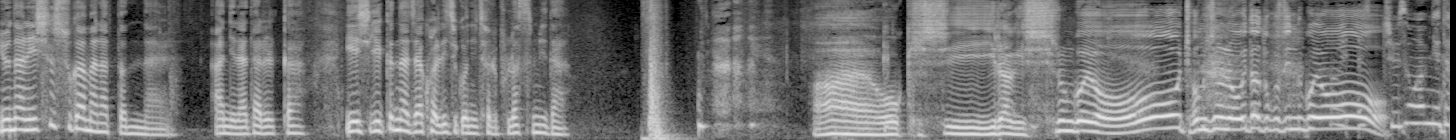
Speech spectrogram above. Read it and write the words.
유난히 실수가 많았던 날 아니나 다를까 예식이 끝나자 관리 직원이 저를 불렀습니다. 아, 오키 씨 일하기 싫은 거요. 정신을 어디다 두고 있는 거요? 죄송합니다.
